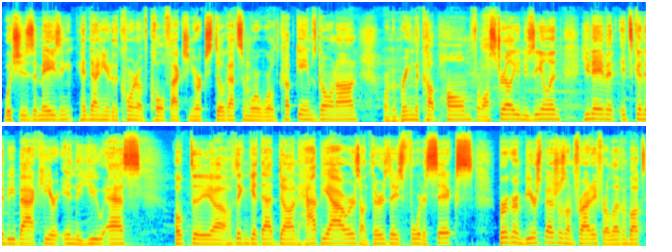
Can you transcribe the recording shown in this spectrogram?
which is amazing. Head down here to the corner of Colfax, New York. Still got some more World Cup games going on. We're gonna bring the cup home from Australia, New Zealand, you name it. It's gonna be back here in the U.S. Hope they uh, hope they can get that done. Happy hours on Thursdays, four to six. Burger and beer specials on Friday for eleven bucks,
